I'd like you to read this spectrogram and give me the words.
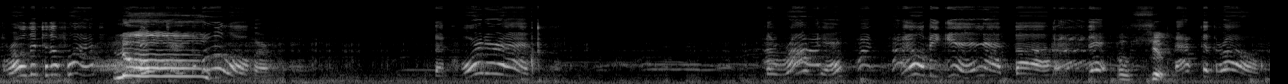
throws it to the flat. No! Oh, shoot. Back to throw.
